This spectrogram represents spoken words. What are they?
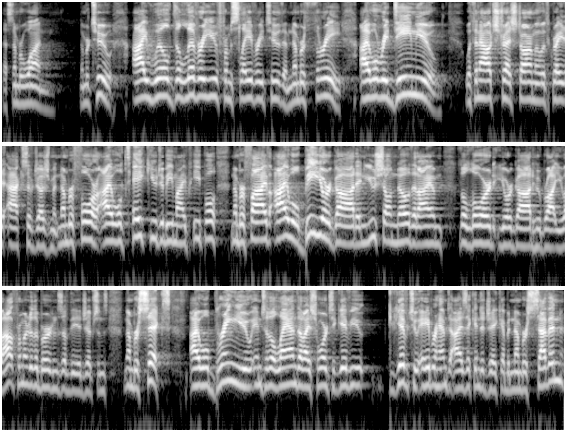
That's number one. Number two, I will deliver you from slavery to them. Number three, I will redeem you with an outstretched arm and with great acts of judgment. Number four, I will take you to be my people. Number five, I will be your God, and you shall know that I am the Lord your God who brought you out from under the burdens of the Egyptians. Number six, I will bring you into the land that I swore to give you. Give to Abraham, to Isaac, and to Jacob. And number seven,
